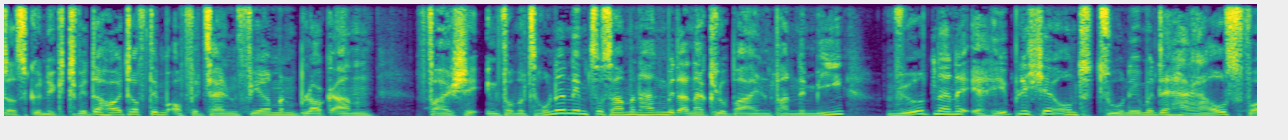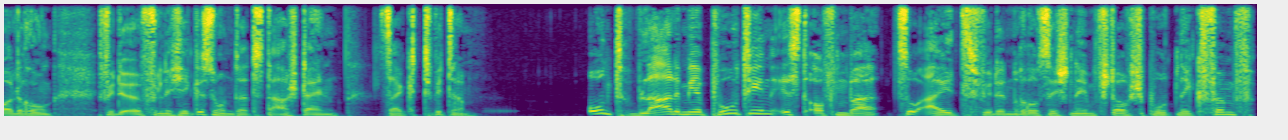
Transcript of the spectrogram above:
Das kündigt Twitter heute auf dem offiziellen Firmenblog an. Falsche Informationen im Zusammenhang mit einer globalen Pandemie würden eine erhebliche und zunehmende Herausforderung für die öffentliche Gesundheit darstellen, sagt Twitter. Und Wladimir Putin ist offenbar zu alt für den russischen Impfstoff Sputnik 5.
